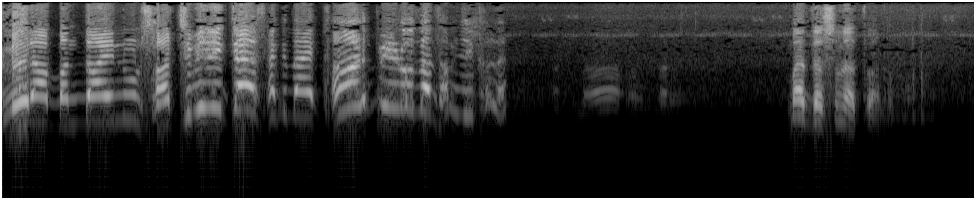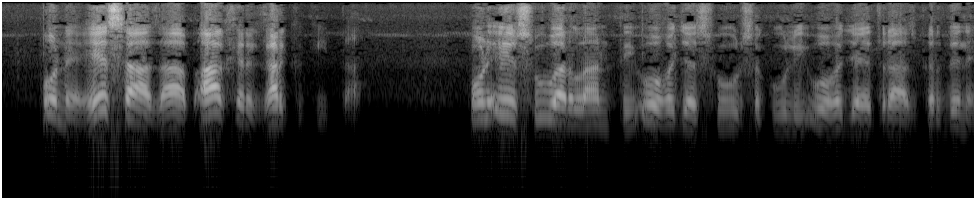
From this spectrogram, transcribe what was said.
میرا بندہ انہوں سچ بھی نہیں کہہ سکتا ہے کھان پیڑ دا سمجھی کھڑے میں دسنا تمہیں انہیں ایسا عذاب آخر غرق کیتا۔ ہوں اے سور لانتی اوہ جا سور سکولی اوہ جا اعتراض کرتے ہیں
